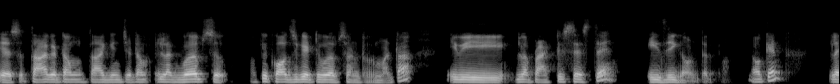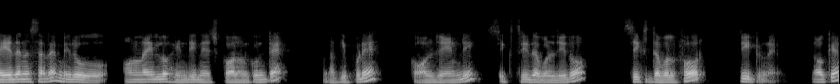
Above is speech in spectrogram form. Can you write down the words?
ఎస్ తాగటం తాగించటం ఇలా వర్బ్స్ ఓకే కాజిగేటివ్ వర్బ్స్ అంటారు అనమాట ఇవి ఇలా ప్రాక్టీస్ చేస్తే ఈజీగా ఉంటుంది ఓకే ఇలా ఏదైనా సరే మీరు ఆన్లైన్లో హిందీ నేర్చుకోవాలనుకుంటే నాకు ఇప్పుడే కాల్ చేయండి six three double zero six double four three two nine okay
